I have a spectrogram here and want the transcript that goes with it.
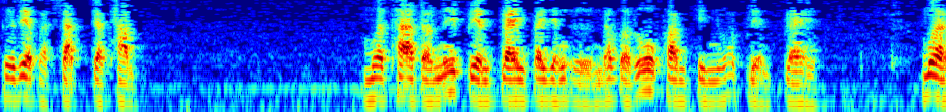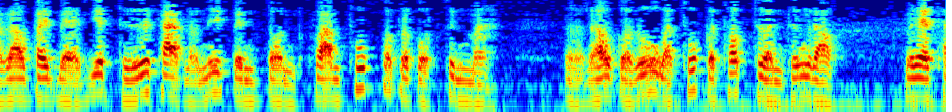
คือเรียกว่าสัจธรรม เมื่อธาตุตอนนี้เปลี่ยนแปลงไปอย่างอื่นเราก็รู้ความจริงว่าเปลี่ยนแปลง เมื่อเราไปแบกยึดถือธาตุเหล่านี้เป็นตนความทุกข์ก็ปรากฏขึ้นมา เราก็รู้ว่าทุกข์กระทบเทือนถึงเราเมื่อธ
